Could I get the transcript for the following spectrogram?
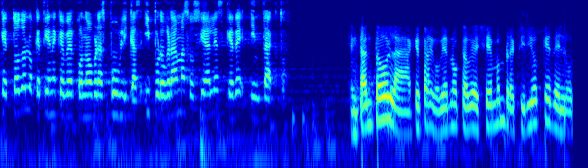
que todo lo que tiene que ver con obras públicas y programas sociales quede intacto. En tanto, la jefa de gobierno, Claudia Sheinbaum, refirió que de los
